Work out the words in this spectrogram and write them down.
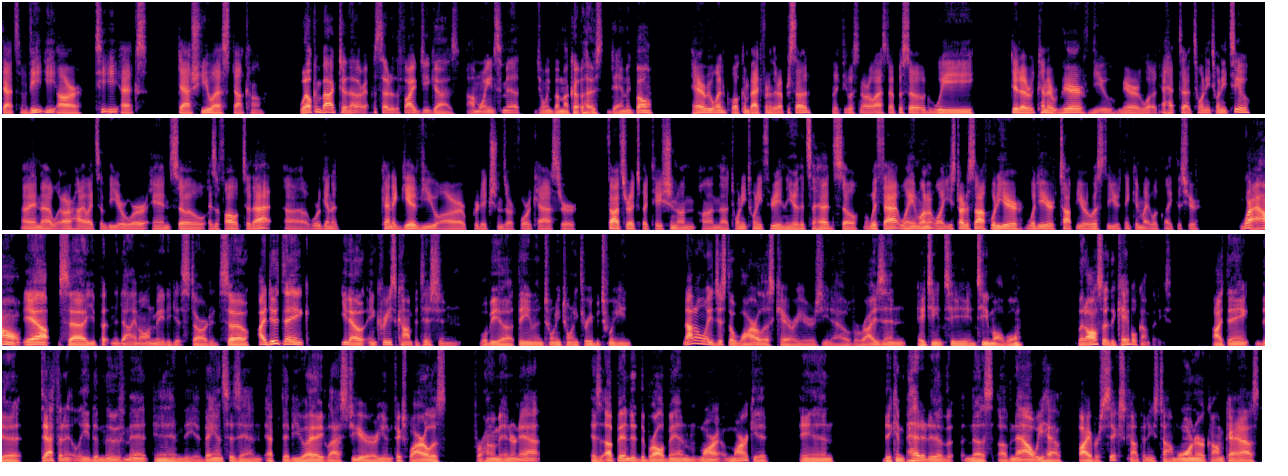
That's V E R T E X US dot com. Welcome back to another episode of the 5G Guys. I'm Wayne Smith, joined by my co host, Dan McVaugh. Hey, everyone. Welcome back for another episode. If you listen to our last episode, we did a kind of rear view mirror look at uh, 2022 and uh, what our highlights of the year were. And so, as a follow up to that, uh, we're going to kind of give you our predictions, our forecasts, or thoughts or expectation on on uh, 2023 and the year that's ahead. So with that, Wayne, why don't, why don't you start us off? What are your what are your top your list that you're thinking might look like this year? Wow, yeah. So you're putting the dime on me to get started. So I do think you know increased competition will be a theme in 2023 between not only just the wireless carriers, you know, Verizon, AT&T, and T-Mobile, but also the cable companies. I think that definitely the movement and the advances in FWA last year, you know, fixed wireless for home internet has upended the broadband mar- market and the competitiveness of now we have five or six companies, Time Warner, Comcast,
